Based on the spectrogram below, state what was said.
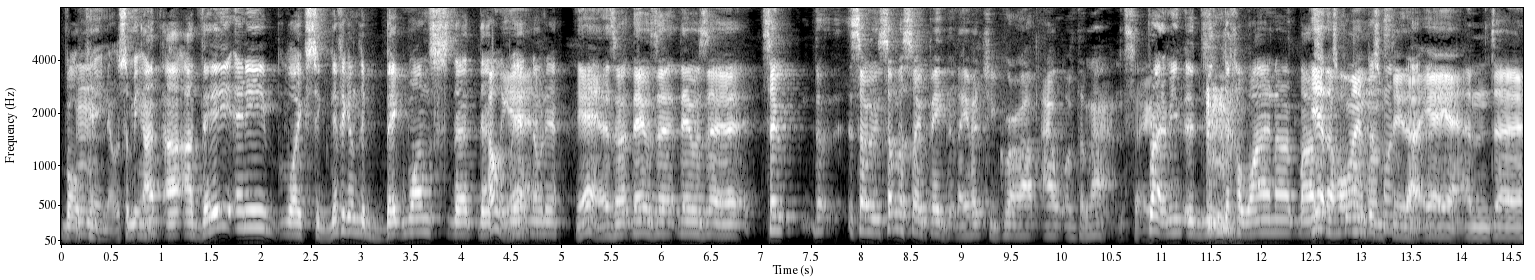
volcanoes? I mean, Hmm. are, are they any like significantly big ones that, that Oh we yeah, no idea? yeah. There's a, there was a there was a so the, so some are so big that they eventually grow up out of the land. So Right, I mean, didn't the Hawaiian yeah, the Hawaiian ones one? do that. Yeah, yeah. And uh,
